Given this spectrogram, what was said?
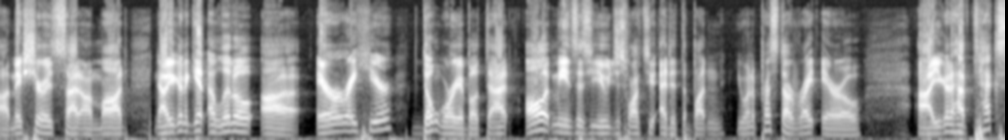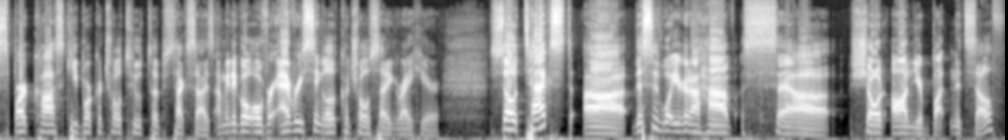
Uh, make sure it's set on mod. Now you're going to get a little uh, error right here. Don't worry about that. All it means is you just want to edit the button. You want to press the right arrow. Uh, you're going to have text, spark cost, keyboard control tooltips, text size. I'm going to go over every single control setting right here. So text, uh, this is what you're going to have uh, shown on your button itself.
